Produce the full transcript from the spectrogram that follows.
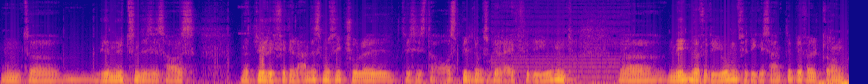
Und äh, wir nützen dieses Haus natürlich für die Landesmusikschule, das ist der Ausbildungsbereich für die Jugend, äh, nicht nur für die Jugend, für die gesamte Bevölkerung.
